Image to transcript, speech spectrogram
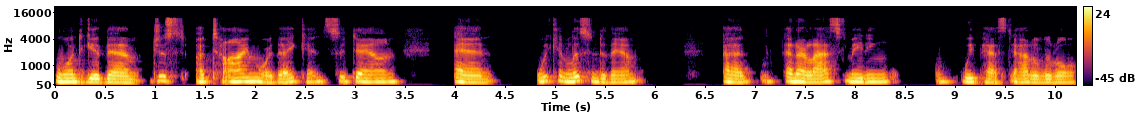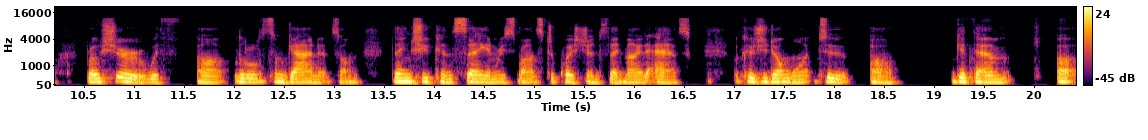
We want to give them just a time where they can sit down and we can listen to them. Uh, at our last meeting, we passed out a little brochure with uh, little some guidance on things you can say in response to questions they might ask because you don't want to uh, get them uh,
